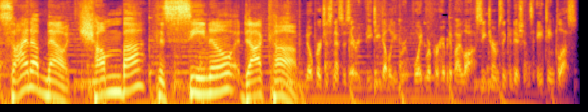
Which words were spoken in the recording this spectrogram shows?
Sign up now at ChumbaCasino.com. No purchase necessary. VGW Group. Void were prohibited by law. See terms and conditions. 18 plus.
